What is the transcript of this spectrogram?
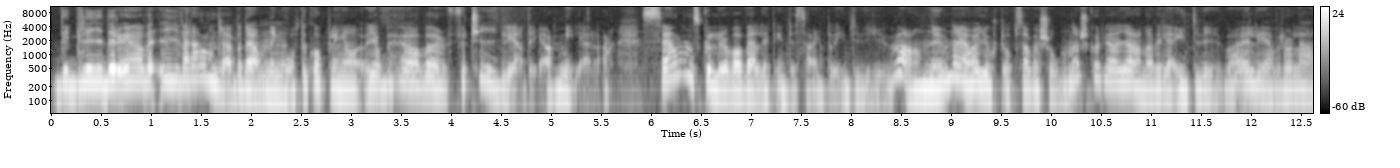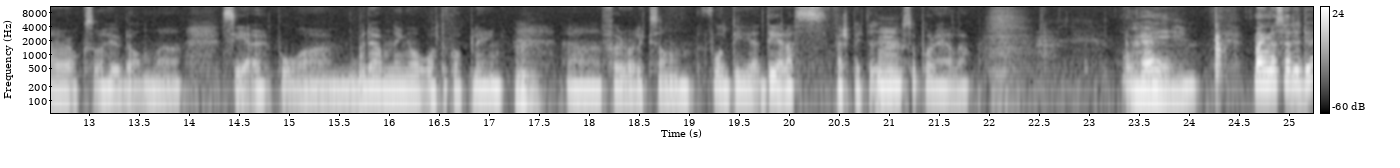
det glider över i varandra, bedömning och återkoppling. Och jag behöver förtydliga det mera. Sen skulle det vara väldigt intressant att intervjua. Nu när jag har gjort observationer skulle jag gärna vilja intervjua elever och lärare också hur de eh, ser på eh, bedömning och återkoppling. Mm. För att liksom få de, deras perspektiv Mm. också på det hela. Okej. Mm. Magnus, hade du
